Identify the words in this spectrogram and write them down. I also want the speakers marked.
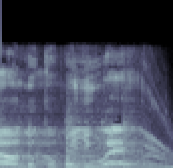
Speaker 1: Yo, Luca, where you at?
